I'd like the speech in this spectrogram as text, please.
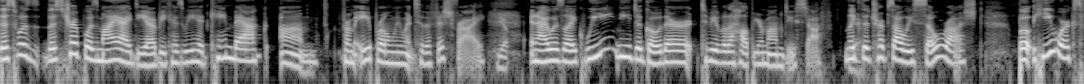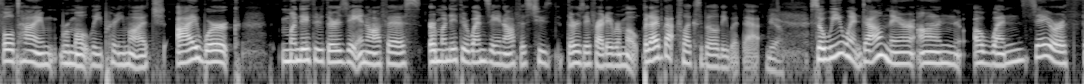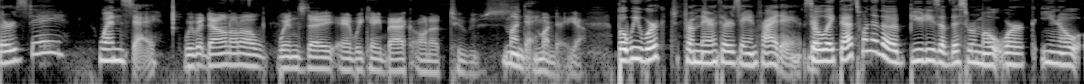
This was this trip was my idea because we had came back um, from April and we went to the fish fry. Yep. And I was like, we need to go there to be able to help your mom do stuff. Like Yeah. the trip's always so rushed. But he works full time remotely pretty much. I work Monday through Thursday in office or Monday through Wednesday in office, Tuesday, Thursday, Friday remote. But I've got flexibility with that. Yeah. So we went down there on a Wednesday or a Thursday? Wednesday. We went down on a Wednesday and we came back on a Tuesday. Monday. Monday, yeah. but we worked from there Thursday and Friday. So Yeah. like that's one of the beauties of this remote work, you know,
